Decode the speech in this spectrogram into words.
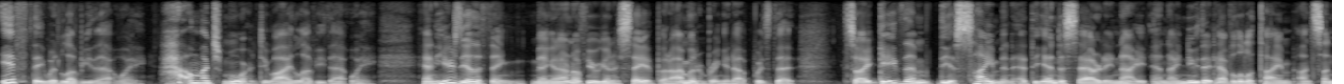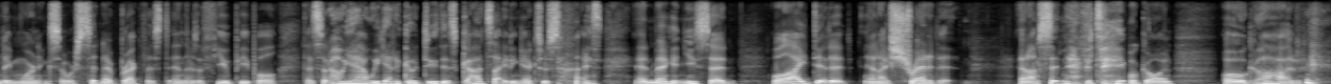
if they would love you that way, how much more do I love you that way? And here's the other thing, Megan. I don't know if you were going to say it, but I'm going to bring it up. Was that so? I gave them the assignment at the end of Saturday night, and I knew they'd have a little time on Sunday morning. So we're sitting at breakfast, and there's a few people that said, "Oh yeah, we got to go do this God sighting exercise." And Megan, you said, "Well, I did it, and I shredded it." And I'm sitting at the table going, "Oh God."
